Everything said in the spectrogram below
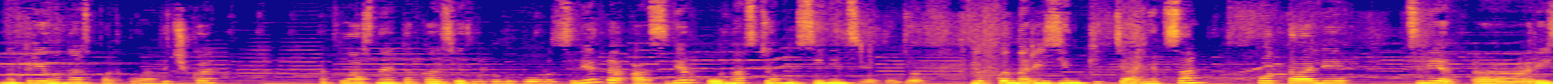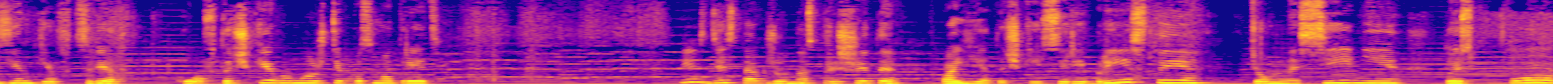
Внутри у нас подкладочка атласная такая светло-голубого цвета, а сверху у нас темно-синий цвет идет. Юбка на резинке тянется по талии. Цвет э, резинки в цвет кофточки вы можете посмотреть. И здесь также у нас пришиты пайеточки серебристые, темно-синие. То есть по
